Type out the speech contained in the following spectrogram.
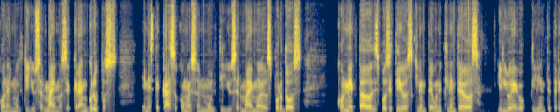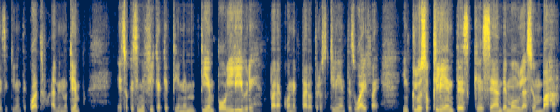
con el multi-user MIMO. Se crean grupos. En este caso, como es un multi-user MIMO de 2x2, conecta dos dispositivos, cliente 1 y cliente 2, y luego cliente 3 y cliente 4 al mismo tiempo. ¿Eso qué significa? Que tienen tiempo libre para conectar otros clientes Wi-Fi. Incluso clientes que sean de modulación baja,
